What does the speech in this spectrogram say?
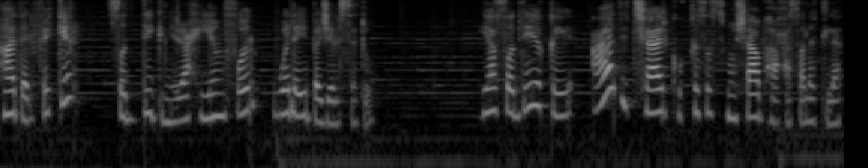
هذا الفكر صدقني راح ينفر ولا يبى جلسته. يا صديقي عادي تشاركوا قصص مشابهة حصلت لك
